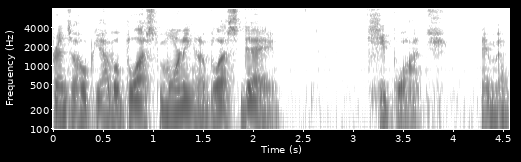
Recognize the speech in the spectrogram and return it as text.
Friends, I hope you have a blessed morning and a blessed day. Keep watch. Amen.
